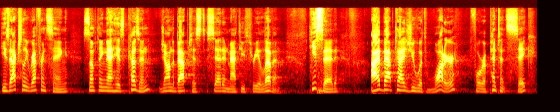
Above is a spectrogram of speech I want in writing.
He's actually referencing something that his cousin, John the Baptist, said in Matthew 3:11. He said, "I baptize you with water for repentance' sake.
